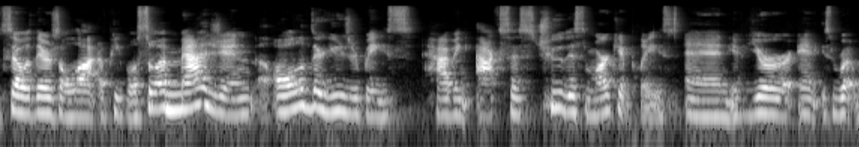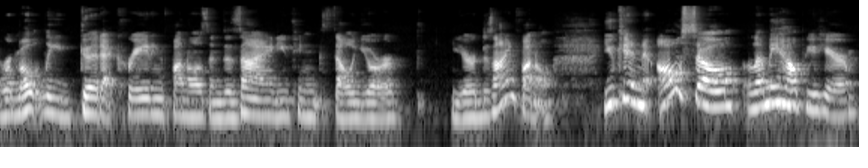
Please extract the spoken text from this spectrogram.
so there's a lot of people. So imagine all of their user base having access to this marketplace and if you're remotely good at creating funnels and design you can sell your your design funnel you can also let me help you here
